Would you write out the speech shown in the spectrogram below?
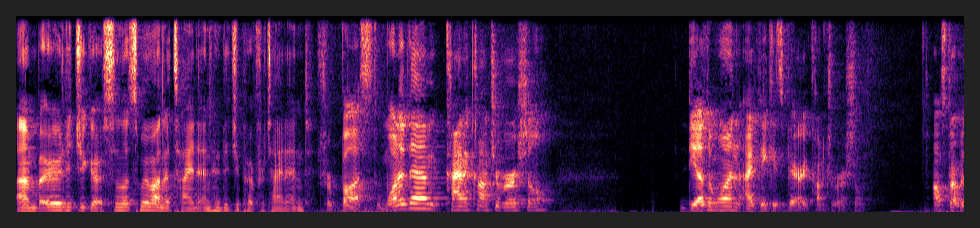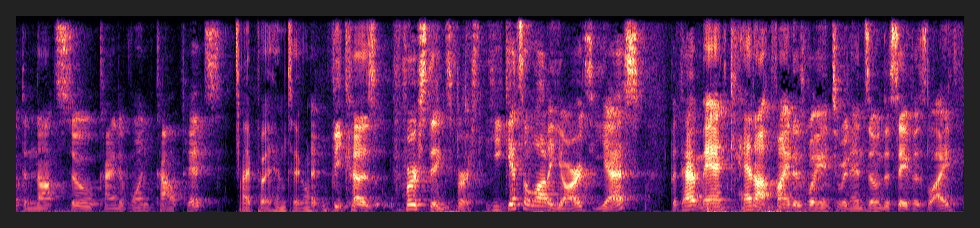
Um, but who did you go? So let's move on to tight end. Who did you put for tight end? for bust. One of them kind of controversial. The other one I think is very controversial. I'll start with the not so kind of one, Kyle Pitts. I put him too. Because first things first, he gets a lot of yards, yes, but that man cannot find his way into an end zone to save his life.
